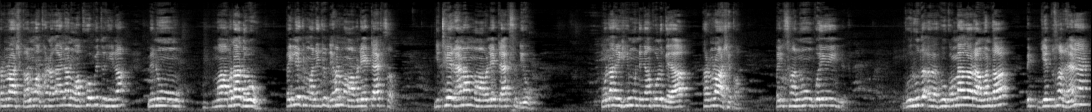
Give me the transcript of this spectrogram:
ਹਰਨਾਸ਼ਕਾਂ ਨੂੰ ਆਖਣ ਲੱਗਾ, ਇਹਨਾਂ ਨੂੰ ਆਖੋ ਵੀ ਤੁਸੀਂ ਨਾ ਮੈਨੂੰ ਮਾਮਲਾ ਦਿਓ ਪਹਿਲੇ ਜ਼ਮਾਨੇ 'ਚ ਹੁੰਦੇ ਹਨ ਮਾਮਲੇ ਟੈਕਸ। ਜਿੱਥੇ ਰਹਿਣਾ ਮਾਮਲੇ ਟੈਕਸ ਦਿਓ। ਉਹਨਾਂ ਰਿਸ਼ੀ ਮੁੰਡਿਆਂ ਕੋਲ ਗਿਆ ਹਰਨਾਸ਼ਕ। ਭਈ ਸਾਨੂੰ ਕੋਈ ਗੁਰੂ ਦਾ ਹੁਕਮ ਹੈ ਉਹਦਾ ਰਾਵਣ ਦਾ ਵੀ ਜੇ ਤੁਸੀਂ ਰਹਿਣਾ ਹੈ,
